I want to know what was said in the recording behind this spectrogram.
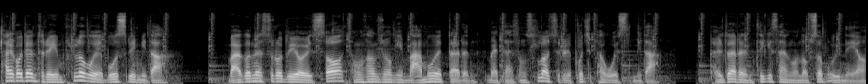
탈거된 drain 플러그의 모습입니다. magnet으로 되어 있어 정상적인 마모에 따른 메탈성 슬러지를 포집하고 있습니다. 별다른 특이사항은 없어 보이네요.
